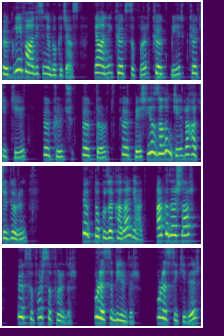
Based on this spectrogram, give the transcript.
köklü ifadesine bakacağız. Yani kök 0, kök 1, kök 2, kök 3, kök 4, kök 5 yazalım ki rahatça görün. Kök 9'a kadar geldim. Arkadaşlar kök 0 sıfırdır. Burası 1'dir. Burası 2'dir.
